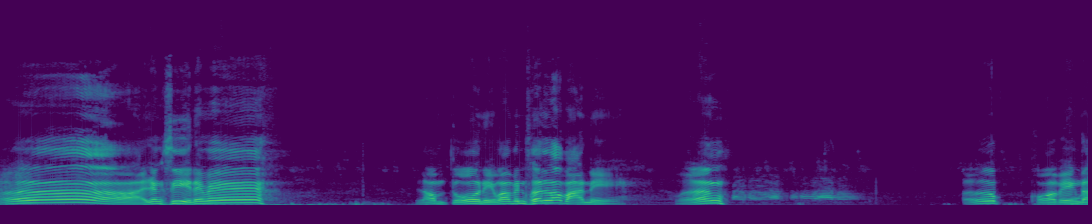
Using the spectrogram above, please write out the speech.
เออยังสี่ได้ไหมลำตัวนี่ว่าเป็นเพิ่นแล้วบานนี่เบิ่งเอ๊บข้อเพลงใด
